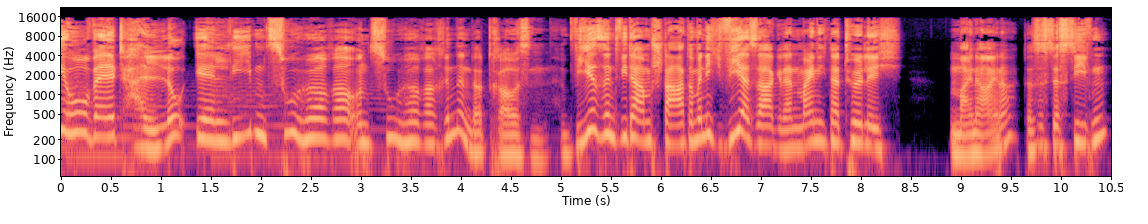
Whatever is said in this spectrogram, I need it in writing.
Welt, hallo ihr lieben Zuhörer und Zuhörerinnen da draußen. Wir sind wieder am Start und wenn ich wir sage, dann meine ich natürlich meine einer, das ist der Steven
